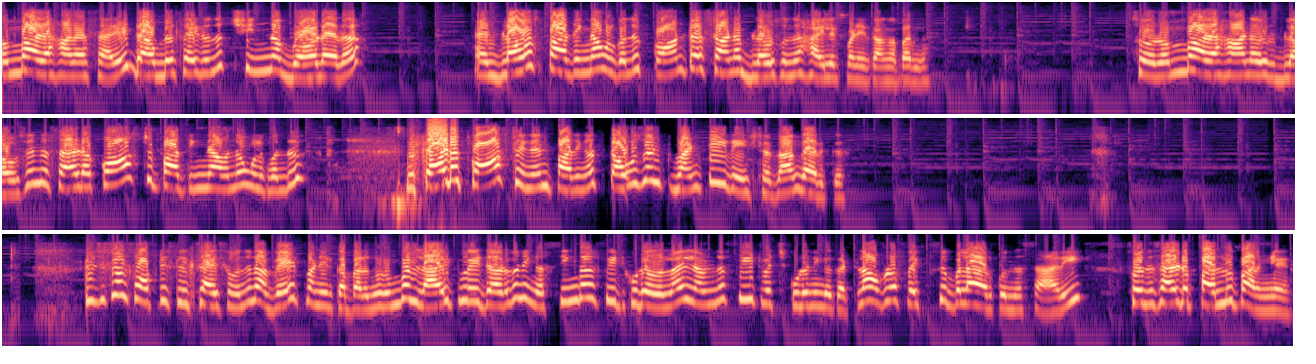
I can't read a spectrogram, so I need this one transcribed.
ரொம்ப அழகான சாரீ டபுள் சைடு வந்து சின்ன பார்டரு அண்ட் பிளவுஸ் பார்த்தீங்கன்னா உங்களுக்கு வந்து கான்ட்ராஸ்டான பிளவுஸ் வந்து ஹைலைட் பண்ணியிருக்காங்க பாருங்க. ஸோ ரொம்ப அழகான ஒரு பிளவுஸ் இந்த சேரோட காஸ்ட் பார்த்தீங்கன்னா வந்து உங்களுக்கு வந்து இந்த சாரோட காஸ்ட் என்னன்னு பார்த்தீங்கன்னா தௌசண்ட் டுவெண்ட்டி ரேஞ்சில் தாங்க இருக்குது டிஜிட்டல் சாஃப்டி சில்க் சாரீஸ் வந்து நான் வேர் பண்ணியிருக்கேன் பாருங்க. ரொம்ப லைட் வெயிட்டாக இருக்கும். நீங்க சிங்கிள் ஃபீட் கூட வரலாம் இல்ல வந்து ஃபீட் வச்சு கூட நீங்க கட்டலாம். அவ்வளோ ஃபிளெக்சிபிளா இருக்கும் இந்த saree. ஸோ இந்த சாரியோட பல்லு பாருங்களேன்.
